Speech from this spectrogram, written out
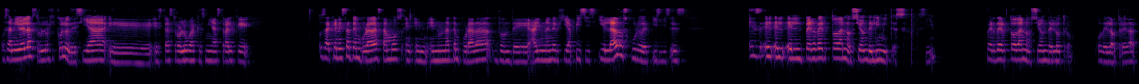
o sea, a nivel astrológico lo decía eh, esta astróloga que es mi astral, que, o sea, que en esta temporada estamos en, en, una temporada donde hay una energía Pisces y el lado oscuro de Pisces es, es el, el perder toda noción de límites, ¿sí? Perder toda noción del otro o de la otra edad.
